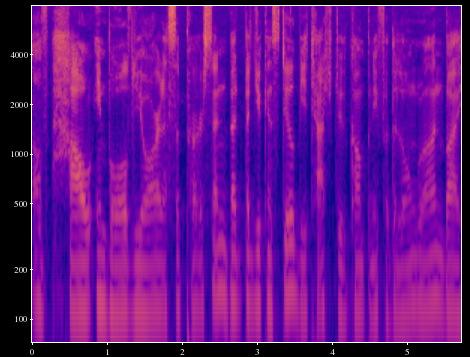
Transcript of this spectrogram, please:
of how involved you are as a person but but you can still be attached to the company for the long run by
